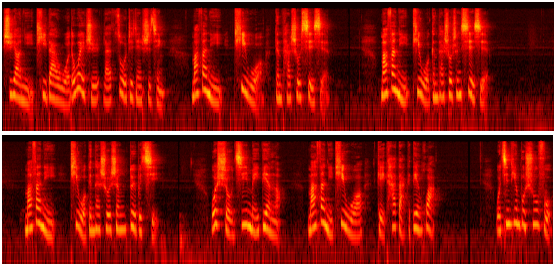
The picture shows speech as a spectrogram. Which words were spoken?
需要你替代我的位置来做这件事情。麻烦你替我跟他说谢谢。麻烦你替我跟他说声谢谢。麻烦你替我跟他说声对不起。我手机没电了，麻烦你替我给他打个电话。我今天不舒服，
